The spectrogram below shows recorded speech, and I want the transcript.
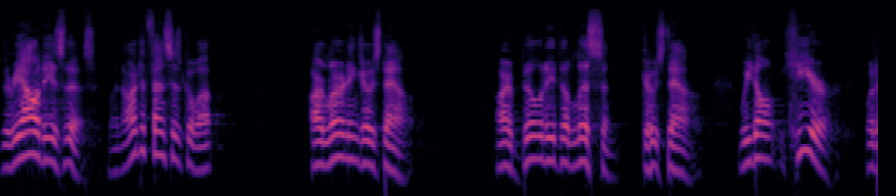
the reality is this when our defenses go up, our learning goes down, our ability to listen goes down. We don't hear what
